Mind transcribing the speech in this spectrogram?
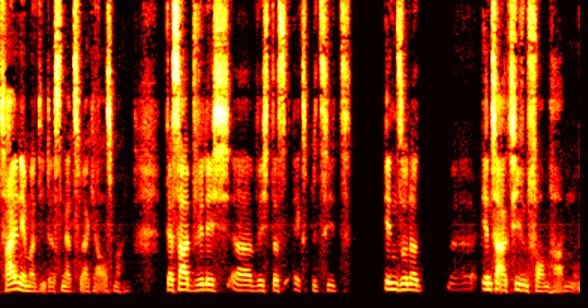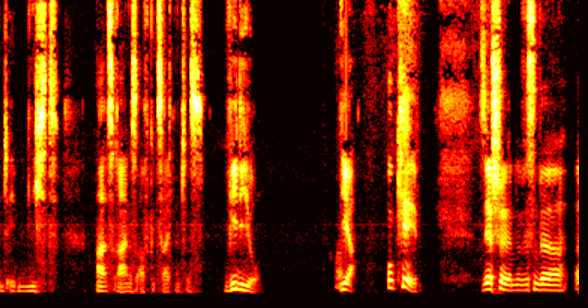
Teilnehmer, die das Netzwerk ja ausmachen. Deshalb will ich, äh, will ich das explizit in so einer äh, interaktiven Form haben und eben nicht als reines aufgezeichnetes Video. Ja, okay. Sehr schön. Dann wissen wir, äh,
